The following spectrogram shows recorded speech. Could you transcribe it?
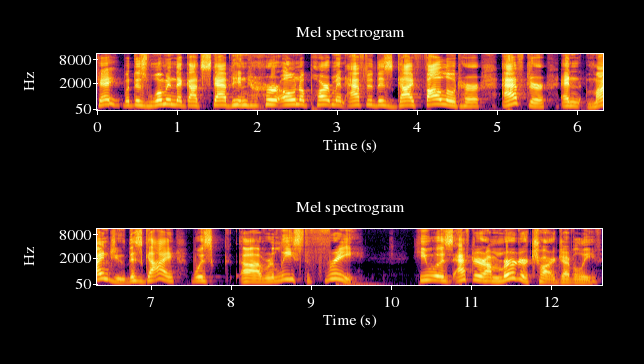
Okay, but this woman that got stabbed in her own apartment after this guy followed her after, and mind you, this guy was uh, released free. He was after a murder charge, I believe.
